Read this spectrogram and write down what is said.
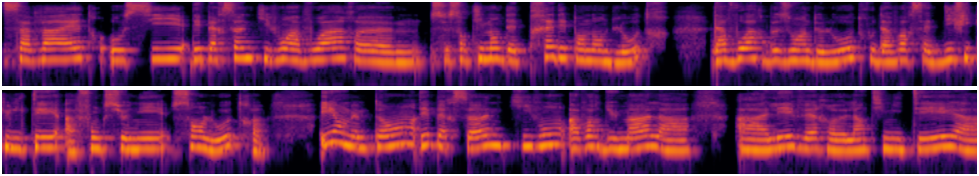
Ça va être aussi des personnes qui vont avoir euh, ce sentiment d'être très dépendant de l'autre, d'avoir besoin de l'autre ou d'avoir cette difficulté à fonctionner sans l'autre et en même temps des personnes qui vont avoir du mal à, aller vers euh, l'intimité, à,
